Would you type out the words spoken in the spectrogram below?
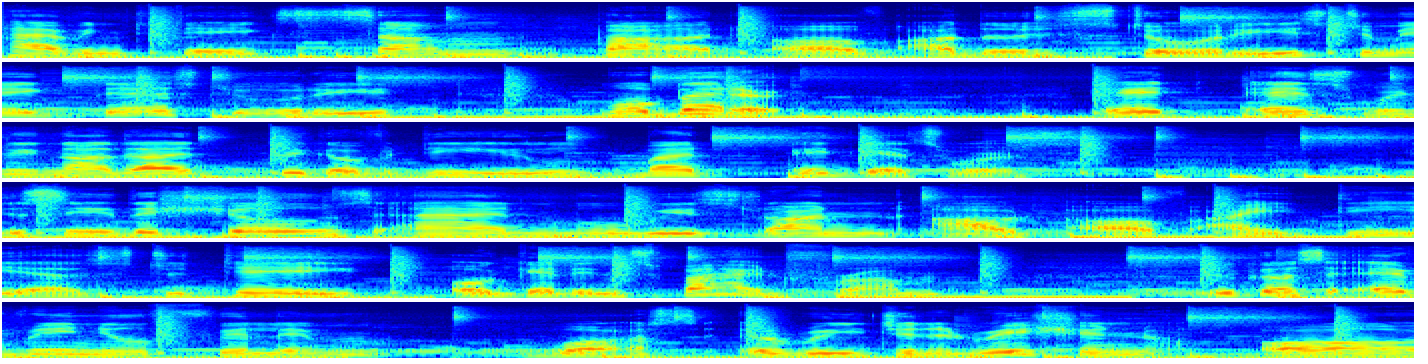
having to take some part of other stories to make their story more better. It is really not that big of a deal, but it gets worse. You see, the shows and movies run out of ideas to take or get inspired from because every new film was a regeneration or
